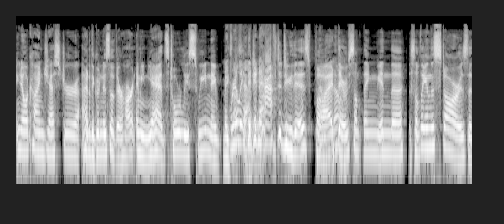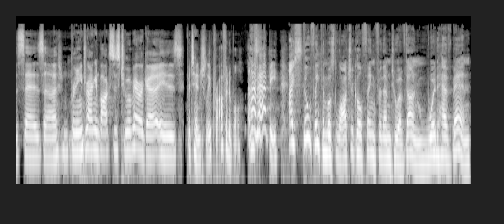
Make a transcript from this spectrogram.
you know, a kind gesture out of the goodness of their heart. I mean, yeah, it's totally sweet and they Makes really, they didn't have to do this, but no. there's something in the, something in the stars that says, uh, bringing Dragon Boxes to America is potentially profitable. And I'm happy. I still think the most logical thing for them to have done would have been,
